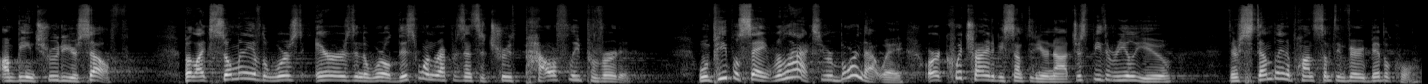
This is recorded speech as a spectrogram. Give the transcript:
on being true to yourself. But like so many of the worst errors in the world, this one represents a truth powerfully perverted. When people say, relax, you were born that way, or quit trying to be something you're not, just be the real you, they're stumbling upon something very biblical.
